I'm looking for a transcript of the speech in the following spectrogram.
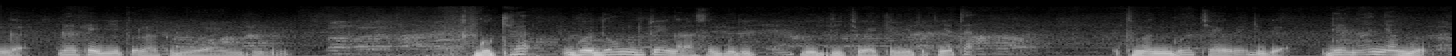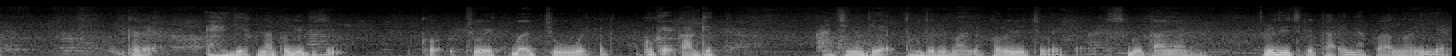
Nggak nggak kayak gitulah ke gue anjing. Gue kira gue doang gitu yang ngerasa gue di, dicuekin gitu. Ternyata teman gue cewek juga dia nanya gue kayak eh dia kenapa gitu sih kok cuek banget cuek. Gue kayak kaget. Anjing dia tahu dari mana kalau dia cuek. Terus gue tanya lu diceritain apa ngeliat?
